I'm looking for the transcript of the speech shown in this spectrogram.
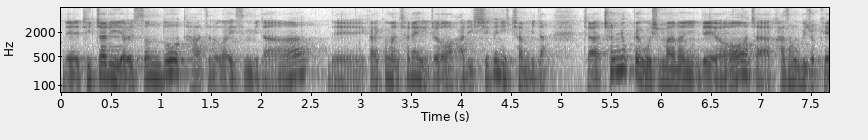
네, 뒷자리 열선도 다 들어가 있습니다. 네, 깔끔한 차량이죠. 아리 시그니처입니다. 자, 1,650만 원인데요. 자, 가성비 좋게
